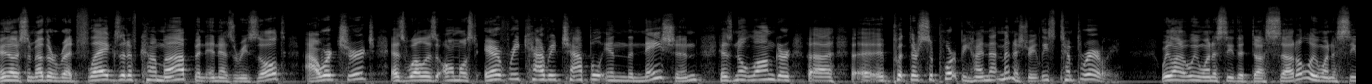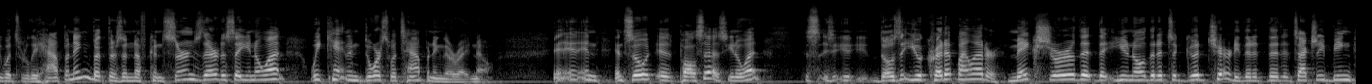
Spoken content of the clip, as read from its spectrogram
And there's some other red flags that have come up, and, and as a result, our church, as well as almost every Calvary chapel in the nation, has no longer uh, uh, put their support behind that ministry, at least temporarily. We want, we want to see the dust settle. We want to see what's really happening, but there's enough concerns there to say, you know what? We can't endorse what's happening there right now. And, and, and so Paul says, you know what? Those that you accredit by letter, make sure that, that you know that it's a good charity, that, it, that it's actually being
